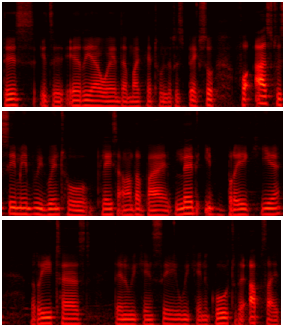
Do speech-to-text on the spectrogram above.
this is an area where the market will respect. So for us to say maybe we're going to place another buy, let it break here, retest, then we can say we can go to the upside.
